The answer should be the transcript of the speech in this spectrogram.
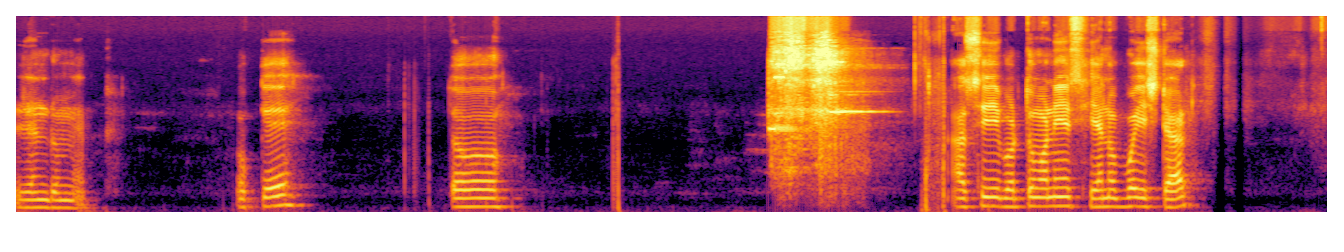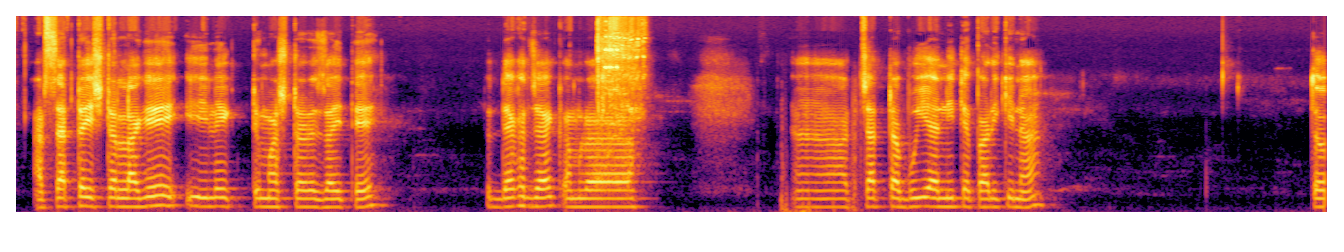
র্যান্ডম ম্যাপ ওকে তো আছি বর্তমানে ছিয়ানব্বই স্টার আর চারটা স্টার লাগে ইলেক্ট মাস্টারে যাইতে। তো দেখা যাক আমরা চারটা বুইয়া নিতে পারি কি না। তো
